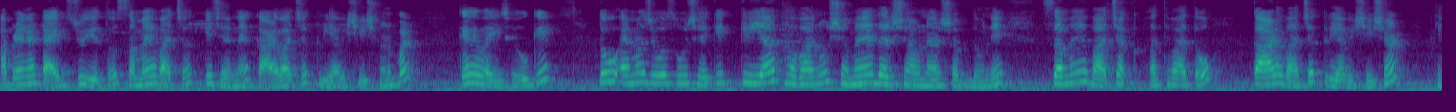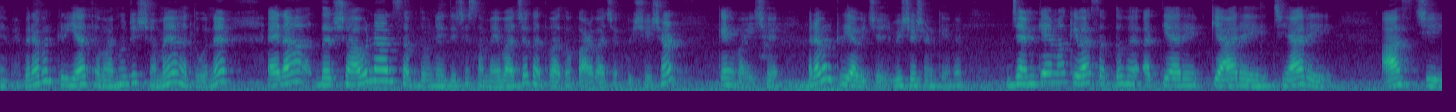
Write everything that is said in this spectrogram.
આપણે એના ટાઈપ્સ જોઈએ તો સમયવાચક કે જેને કાળવાચક ક્રિયા વિશેષણ પણ કહેવાય છે ઓકે તો એમાં જુઓ શું છે કે ક્રિયા થવાનું સમય દર્શાવનાર શબ્દોને સમયવાચક અથવા તો કાળવાચક ક્રિયા વિશેષણ કહેવાય. બરાબર? ક્રિયા થવાનો જે સમય હતો ને, એના દર્શાવનાર શબ્દોને જે છે સમયવાચક અથવા તો કાળવાચક વિશેષણ કહેવાય છે. બરાબર? ક્રિયા વિશે- વિશેષણ કહેવાય. જેમ કે એમાં કેવા શબ્દો હોય? અત્યારે, ક્યારે, જ્યારે આજજી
